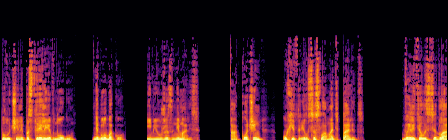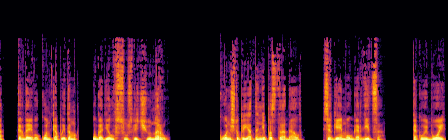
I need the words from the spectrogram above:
получили по стреле в ногу, не глубоко, ими уже занимались. А Кочень ухитрился сломать палец. Вылетел из седла, когда его конь копытом угодил в сусличью нору. Конь, что приятно, не пострадал. Сергей мог гордиться. Такой бой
